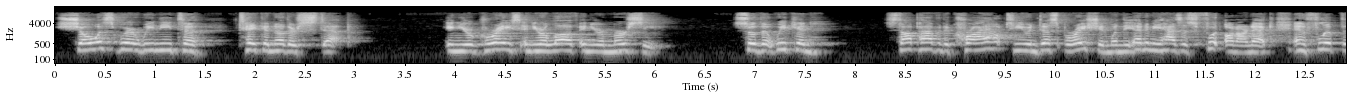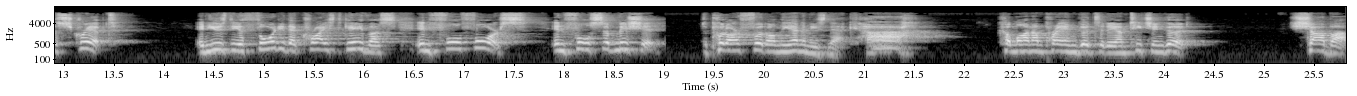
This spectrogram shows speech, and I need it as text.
show us where we need to take another step in your grace, in your love, in your mercy, so that we can stop having to cry out to you in desperation when the enemy has his foot on our neck and flip the script and use the authority that Christ gave us in full force, in full submission to put our foot on the enemy's neck. Ah, come on, I'm praying good today. I'm teaching good. Shaba,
